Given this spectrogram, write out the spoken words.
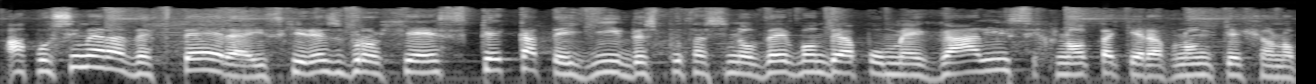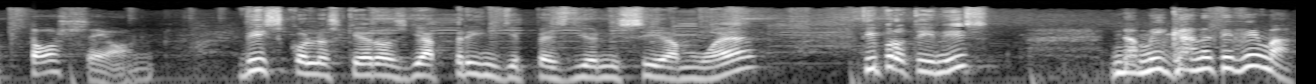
Από σήμερα Δευτέρα, ισχυρές βροχές και καταιγίδες που θα συνοδεύονται από μεγάλη συχνότητα κεραυνών και χιονοπτώσεων. Δύσκολος καιρός για πρίγκιπες, Διονυσία μου, ε. Τι προτείνεις; Να μην κάνετε βήμα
